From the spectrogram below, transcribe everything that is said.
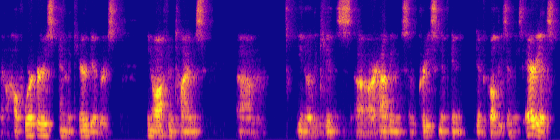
mental health workers and the caregivers. You know, oftentimes, um, you know, the kids uh, are having some pretty significant difficulties in these areas.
